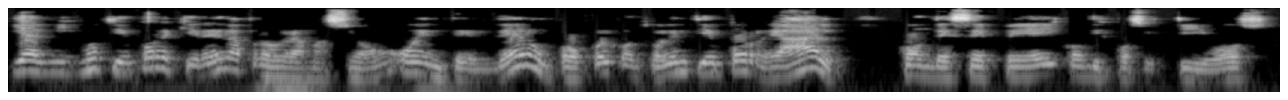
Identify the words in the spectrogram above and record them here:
y al mismo tiempo requiere de la programación o entender un poco el control en tiempo real con DCP y con dispositivos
